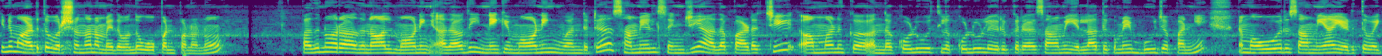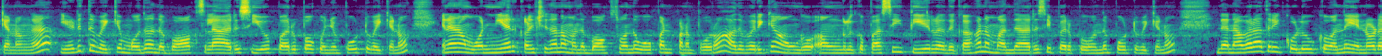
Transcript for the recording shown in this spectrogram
இன்னும் அடுத்த வருஷம் தான் நம்ம இதை வந்து ஓப்பன் பண்ணணும். பதினோராவது நாள் மார்னிங் அதாவது இன்றைக்கி மார்னிங் வந்துட்டு சமையல் செஞ்சு அதை படைச்சி அம்மனுக்கு அந்த கொழுவத்தில் கொழுவில் இருக்கிற சாமி எல்லாத்துக்குமே பூஜை பண்ணி நம்ம ஒவ்வொரு சாமியாக எடுத்து வைக்கணுங்க. எடுத்து வைக்கும் போது அந்த பாக்ஸில் அரிசியோ பருப்போ கொஞ்சம் போட்டு வைக்கணும். ஏன்னா நான் ஒன் இயர் கழித்து தான் நம்ம அந்த பாக்ஸ் வந்து ஓப்பன் பண்ண போகிறோம் அது வரைக்கும் அவங்க அவங்களுக்கு பசி தீர்றதுக்காக நம்ம அந்த அரிசி பருப்பு வந்து போட்டு வைக்கணும். இந்த நவராத்திரி குழுவுக்கு வந்து என்னோட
